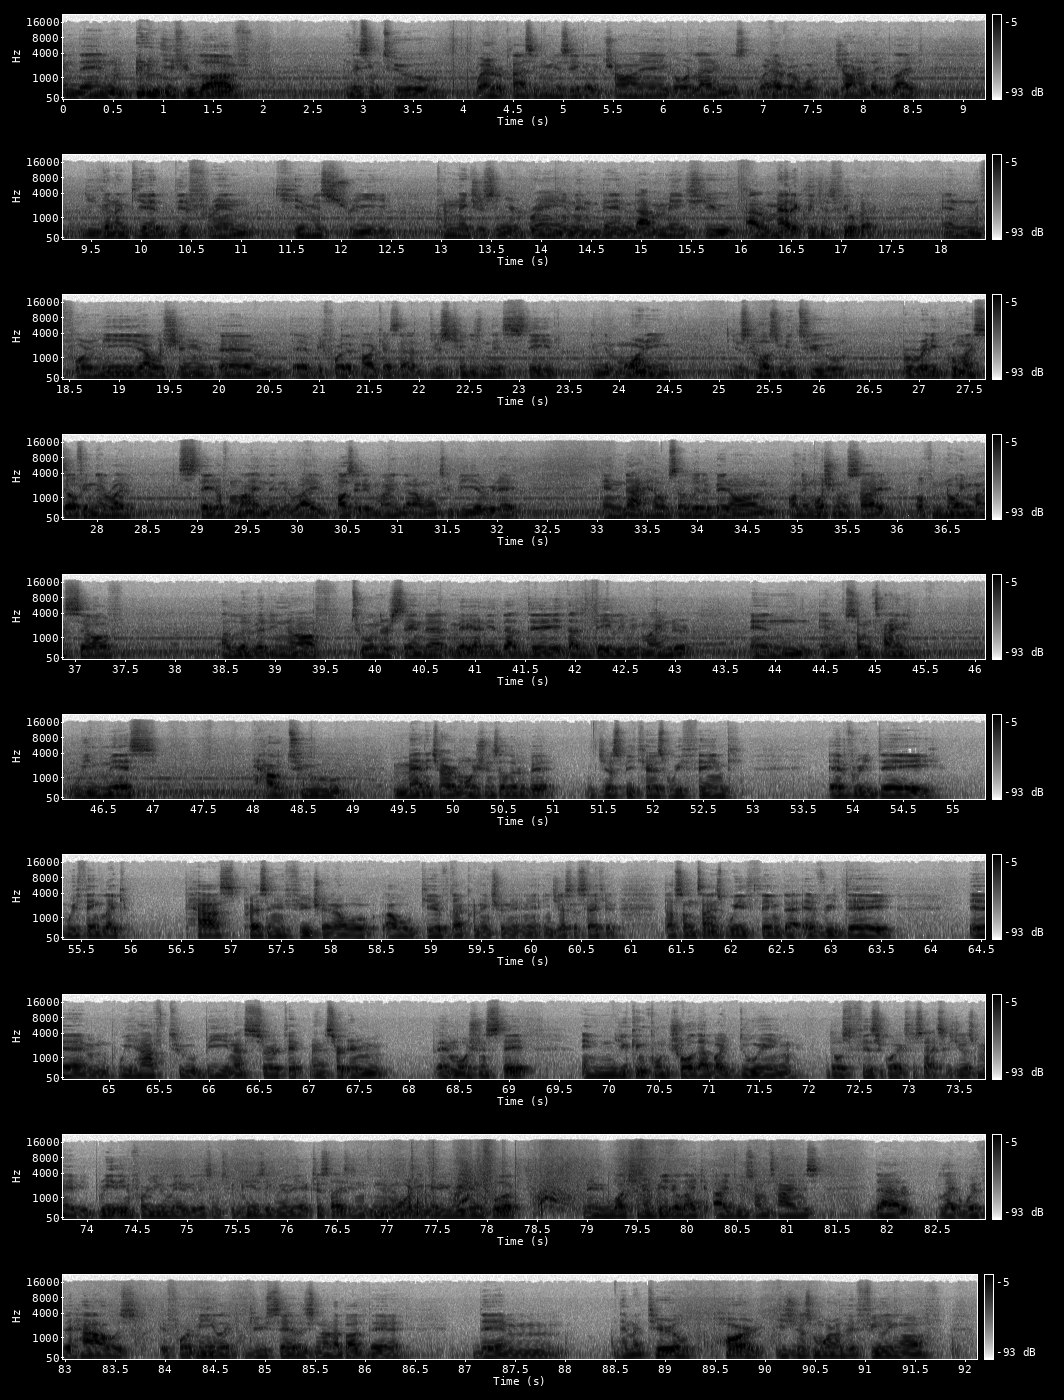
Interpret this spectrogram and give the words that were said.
And then if you love listening to whatever classic music, electronic or Latin music, whatever genre that you like, you're gonna get different chemistry connections in your brain, and then that makes you automatically just feel better. And for me, I was sharing um, uh, before the podcast that just changing the state in the morning just helps me to already put myself in the right state of mind and the right positive mind that I want to be every day. And that helps a little bit on on the emotional side of knowing myself a little bit enough to understand that maybe I need that day that daily reminder. And and sometimes we miss how to manage our emotions a little bit just because we think every day we think like past present and future and i will i will give that connection in, in just a second. That sometimes we think that every day um, we have to be in a certain a certain emotion state and you can control that by doing those physical exercises. Just maybe breathing for you maybe listening to music maybe exercising in the morning maybe reading a book maybe watching a video like i do sometimes that like with the house. For me like you said it's not about the the um, the material part. Is just more of the feeling of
